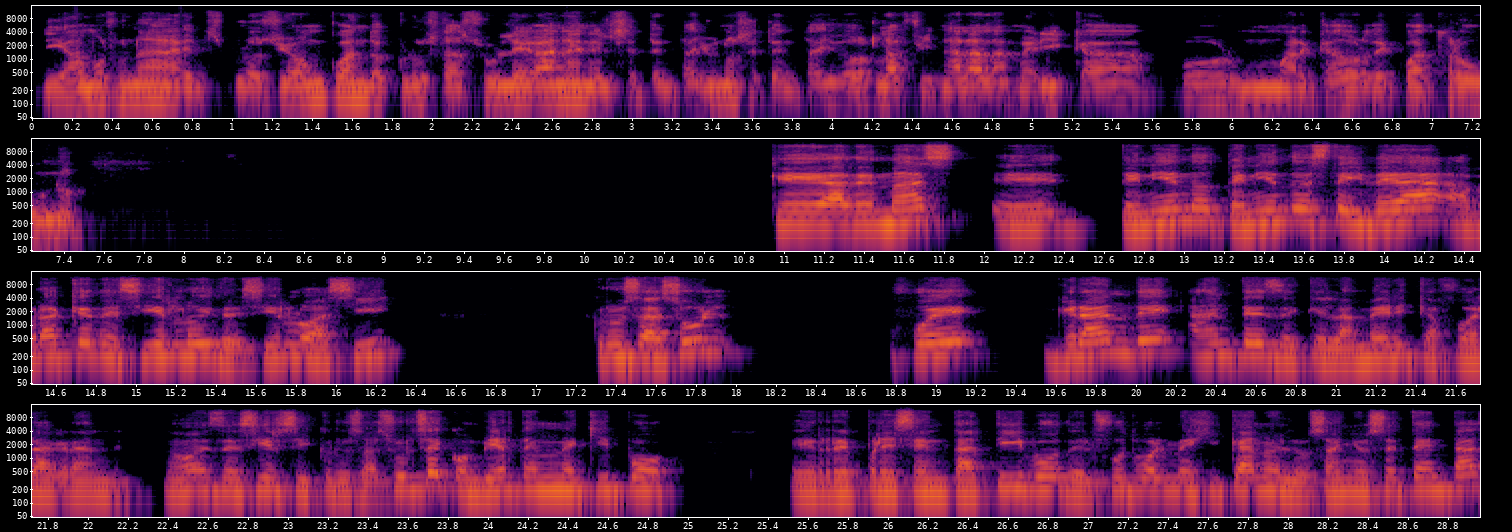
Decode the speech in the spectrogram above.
digamos, una explosión cuando Cruz Azul le gana en el 71-72 la final al América por un marcador de 4-1. Que además, eh, teniendo, teniendo esta idea, habrá que decirlo y decirlo así, Cruz Azul fue grande antes de que el América fuera grande, ¿no? Es decir, si Cruz Azul se convierte en un equipo eh, representativo del fútbol mexicano en los años 70,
